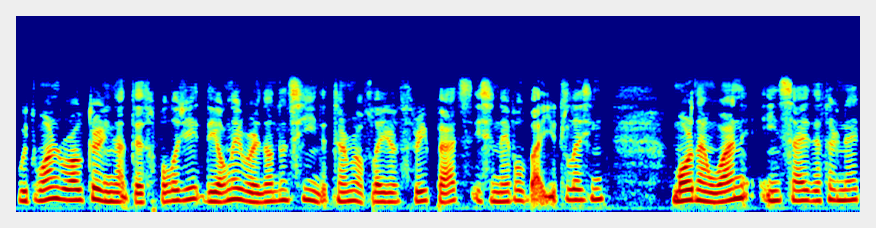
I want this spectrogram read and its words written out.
With one router in a topology, the only redundancy in the term of layer 3 paths is enabled by utilizing more than one inside Ethernet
